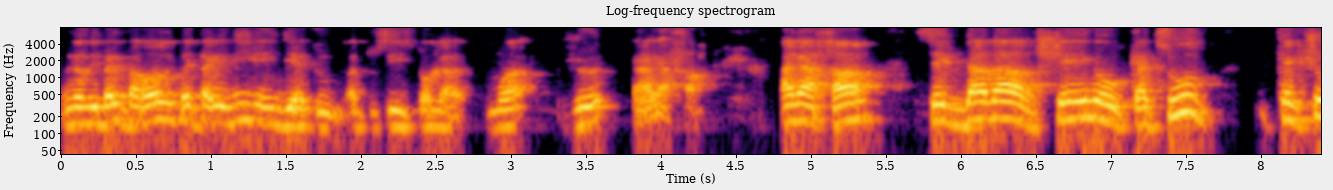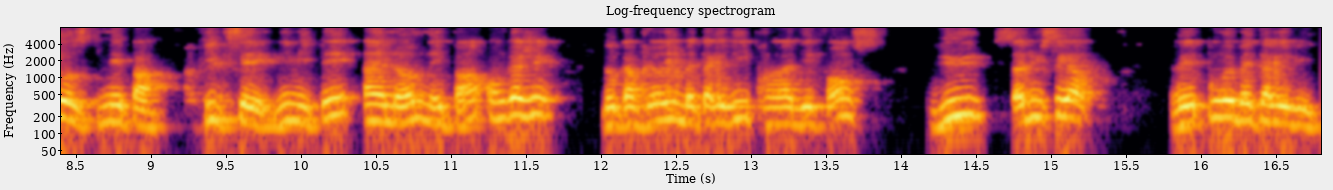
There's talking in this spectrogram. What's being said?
on est dans des belles paroles, Ben Taledi, il dit à tout, toutes ces histoires-là. Moi, je, alaha. Alaha, c'est que d'avoir chez nos Katsuv, quelque chose qui n'est pas fixé, limité, un homme n'est pas engagé. Donc, a priori, Taledi prend la défense du Sadducéen. Répond le Bet Alevi.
